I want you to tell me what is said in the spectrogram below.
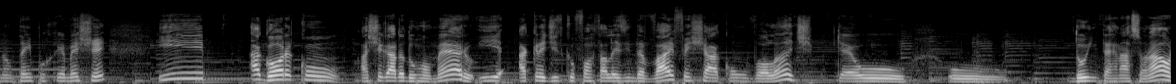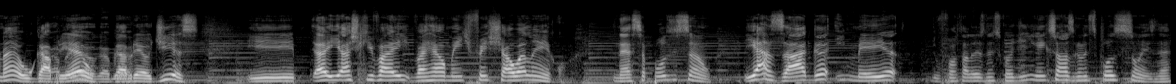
não tem por que mexer. E agora com a chegada do Romero, e acredito que o Fortaleza ainda vai fechar com o volante, que é o, o do Internacional, né? O Gabriel, Gabriel, Gabriel. Gabriel Dias. E aí acho que vai, vai realmente fechar o elenco nessa posição. E a zaga e meia do Fortaleza não esconde ninguém, que são as grandes posições, né?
